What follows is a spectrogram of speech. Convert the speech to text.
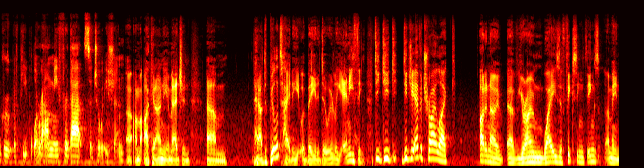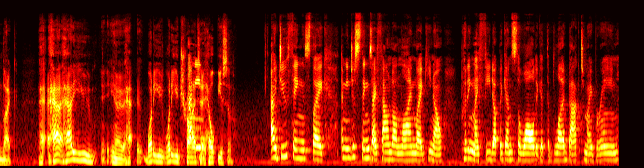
group of people around me for that situation. Uh, I can only imagine um, how debilitating it would be to do really anything. Did, did, did you ever try, like, I don't know, of your own ways of fixing things? I mean, like, how, how do you, you know, how, what do you, what do you try I mean, to help yourself? I do things like, I mean, just things I found online, like, you know, putting my feet up against the wall to get the blood back to my brain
